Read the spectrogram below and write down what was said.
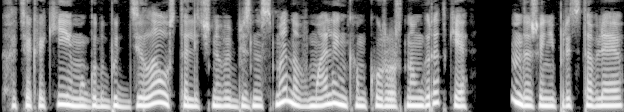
Хотя какие могут быть дела у столичного бизнесмена в маленьком курортном городке? Даже не представляю.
